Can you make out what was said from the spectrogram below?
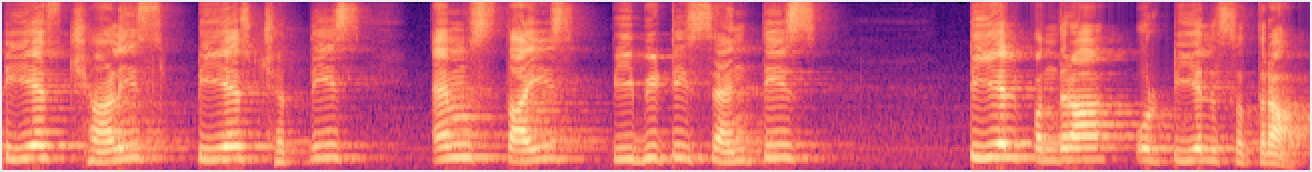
टी एस छियालीस टी एस छत्तीस एम सताईस पी बी टी सैंतीस टी एल पंद्रह और टी एल सत्रह।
